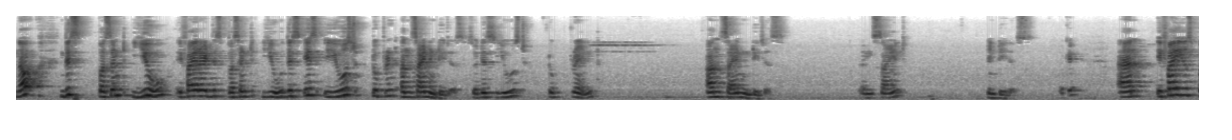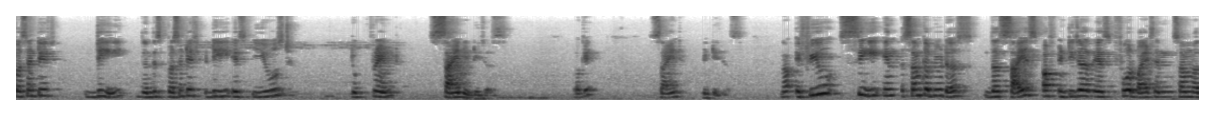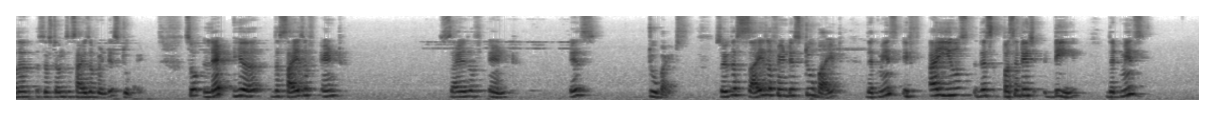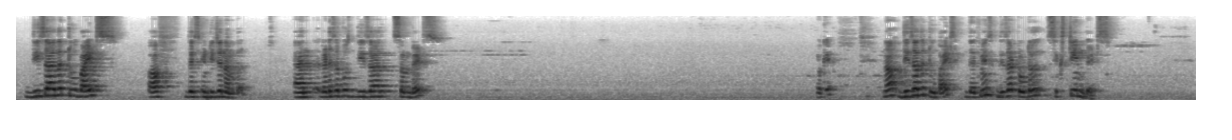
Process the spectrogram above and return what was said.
Now this percent u if I write this percent u this is used to print unsigned integers. So it is used to print unsigned integers. Unsigned integers. Okay? And if I use percentage d then this percentage d is used to print signed integers. Okay? Signed integers. Now if you see in some computers the size of integer is 4 bytes and some other systems the size of int is 2 byte so let here the size of int size of int is 2 bytes. So if the size of int is 2 byte that means if I use this percentage d that means these are the 2 bytes of this integer number. And let us suppose these are some bits. Okay. Now these are the 2 bytes. That means these are total 16 bits.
